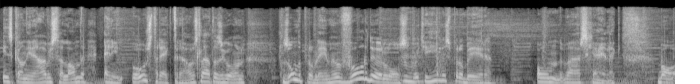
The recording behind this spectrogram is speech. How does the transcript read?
in Scandinavische landen. En in Oostenrijk trouwens laten ze gewoon zonder probleem hun voordeur los. Moet je hier eens proberen. Onwaarschijnlijk. Bon,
